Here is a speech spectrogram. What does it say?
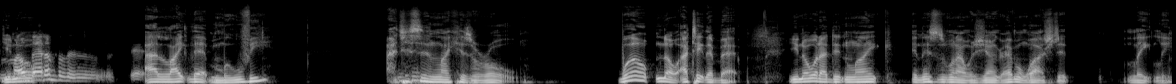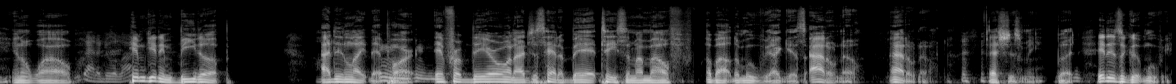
you Mo know, Better Blues. I like that movie. I just didn't like his role. Well, no, I take that back. You know what I didn't like, and this is when I was younger. I haven't watched it lately in a while. You got to do a lot. Him getting beat up. I didn't like that part. Mhm. And from there on, I just had a bad taste in my mouth about the movie, I guess. I don't know. I don't know. That's just me. But it is a good movie.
